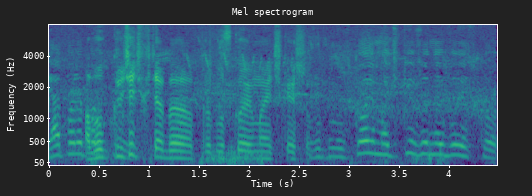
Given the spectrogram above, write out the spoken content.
Я, я перепаркую. Або включіть хоча б приблизкові маячки, щоб. Обов'язкові мачки вже не обов'язково.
